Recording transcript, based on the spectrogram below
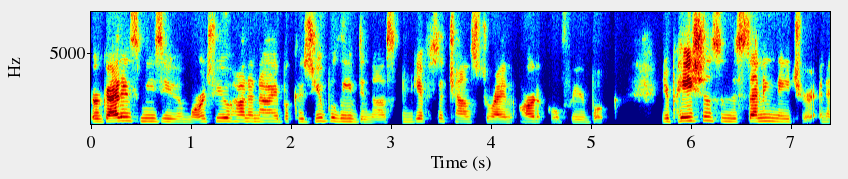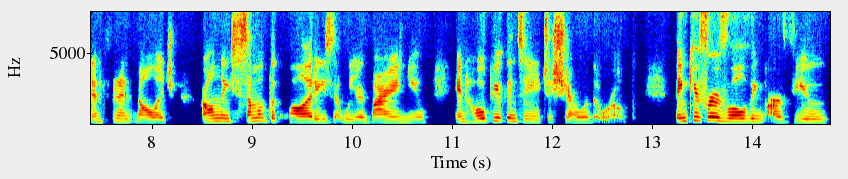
Your guidance means even more to Johan and I because you believed in us and gave us a chance to write an article for your book. Your patience, understanding nature, and infinite knowledge are only some of the qualities that we admire in you and hope you continue to share with the world. Thank you for evolving our view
